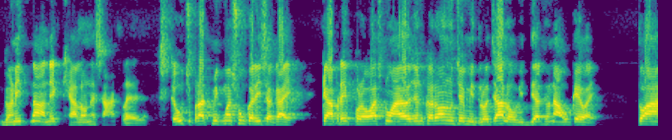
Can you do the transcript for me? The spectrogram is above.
ગણિતના અનેક ખ્યાલોને સાંક લે છે. કે ઉચ્ચ પ્રાથમિકમાં શું કરી શકાય? કે આપણે પ્રવાસનું આયોજન કરવાનું છે, મિત્રો, ચાલો, વિદ્યાર્થીઓને આવું કહેવાય. તો આ,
